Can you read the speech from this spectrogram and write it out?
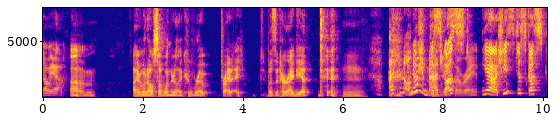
Oh yeah. um, I would also wonder like who wrote Friday. Was it her idea? Hmm. I can I only know imagine discussed- so, right? Yeah, she's discussed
